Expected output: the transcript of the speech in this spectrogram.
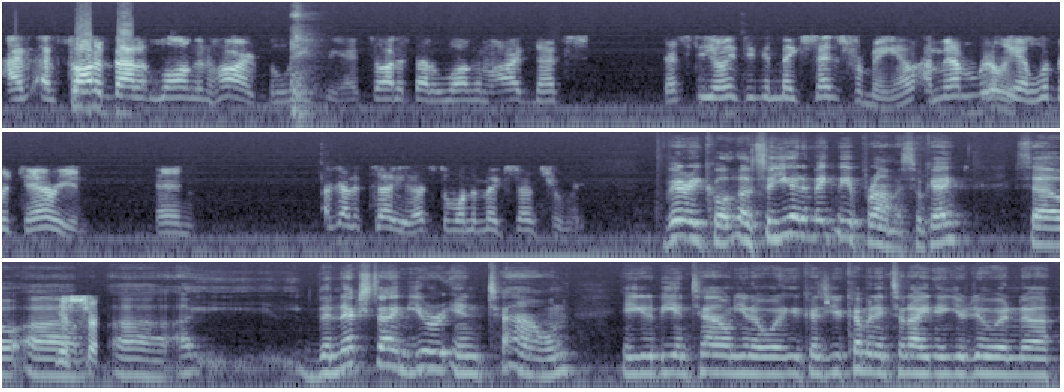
I've, I've thought about it long and hard. Believe me, I thought about it long and hard. And that's that's the only thing that makes sense for me. I, I mean, I'm really a libertarian, and I got to tell you, that's the one that makes sense for me. Very cool. Oh, so you got to make me a promise, okay? So uh, yes, sir. Uh, I, the next time you're in town, you're going to be in town, you know, because you're coming in tonight and you're doing uh,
